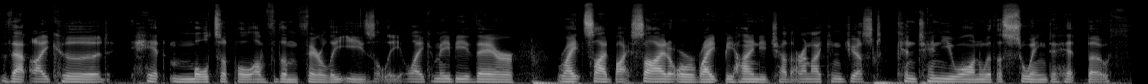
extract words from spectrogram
that I could hit multiple of them fairly easily. Like maybe they're right side by side or right behind each other, and I can just continue on with a swing to hit both.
